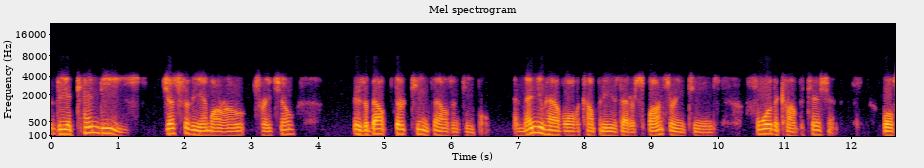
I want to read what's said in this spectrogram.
the attendees just for the MRO trade show is about 13,000 people. And then you have all the companies that are sponsoring teams for the competition. Well,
